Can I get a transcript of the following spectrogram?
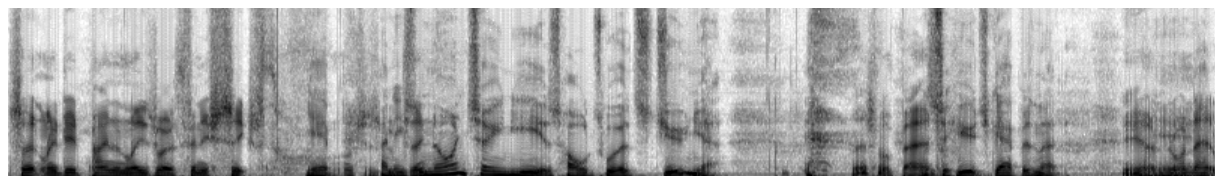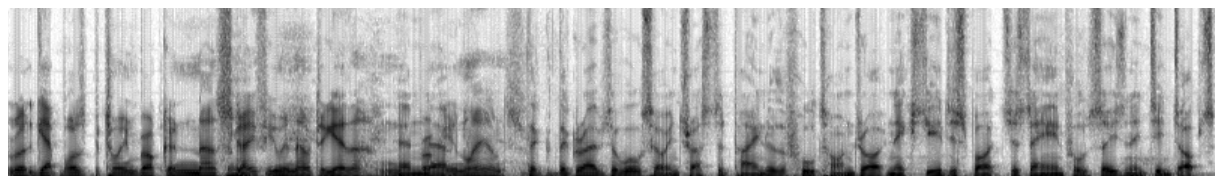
Certainly did. Payne and Leesworth finished sixth. Yeah, Which is and he's thing. 19 years Holdsworth's junior. That's not bad. That's a huge gap, isn't it? Yeah, I wonder what the gap was between Brock and uh, Skaife when they were together, and, And, Brocky uh, and Lowndes. The, the Groves have also entrusted Payne with a full time drive next year, despite just a handful of season in tin tops.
